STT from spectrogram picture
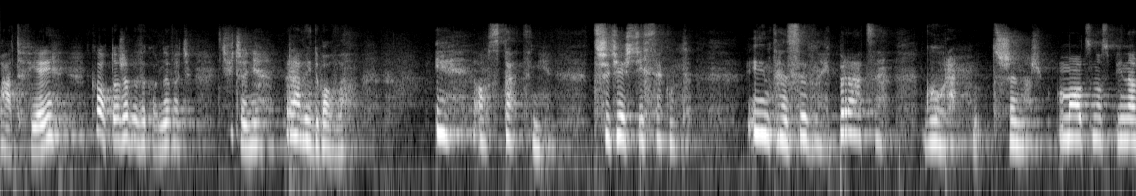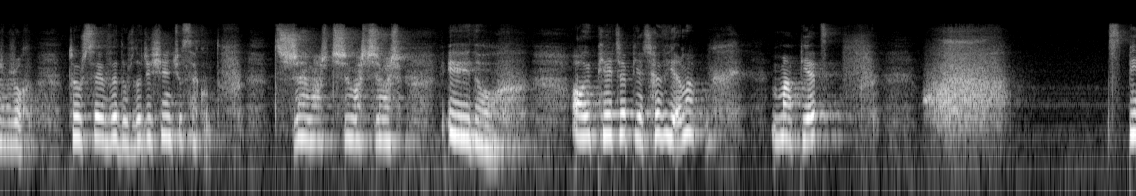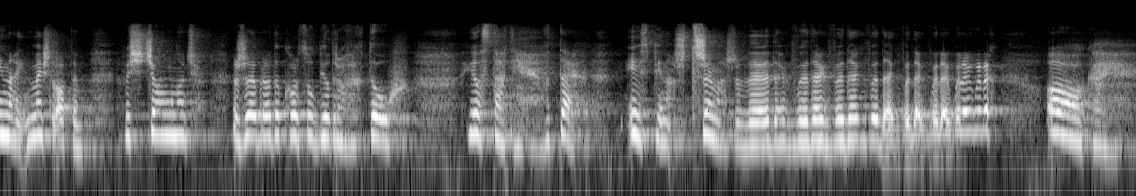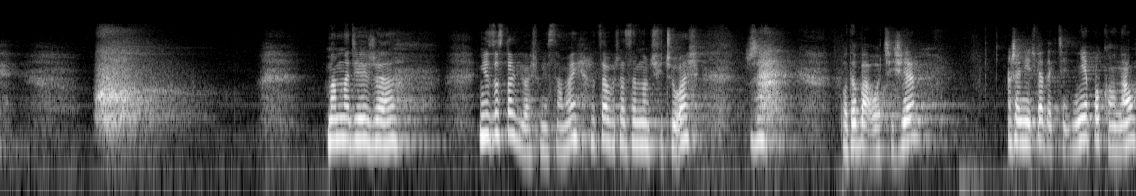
łatwiej, tylko o to, żeby wykonywać ćwiczenie prawidłowo. I ostatni 30 sekund intensywnej pracy. Góra. Trzymasz. Mocno spinasz brzuch. Tu już sobie wydłuż do 10 sekund. Trzymasz, trzymasz, trzymasz. I dół. Oj, piecie, piecie, wiem. Ma piec. Spinaj, myśl o tym, by ściągnąć żebra do kolców biodrowych, dół. I ostatni, wdech. I spinasz, trzymasz, wydech, wydech, wydech, wydech, wydech, wydech, wydech, wydech. Okej. Mam nadzieję, że nie zostawiłaś mnie samej, że cały czas ze mną ćwiczyłaś, że podobało Ci się, że niedźwiadek Cię nie pokonał.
